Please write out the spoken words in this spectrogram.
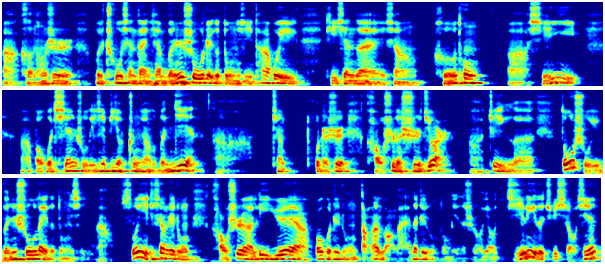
啊，可能是会出现在你看文书这个东西，它会体现在像合同啊、协议啊，包括签署的一些比较重要的文件啊，像或者是考试的试卷啊，这个都属于文书类的东西啊。所以像这种考试啊、立约呀，包括这种档案往来的这种东西的时候，要极力的去小心，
